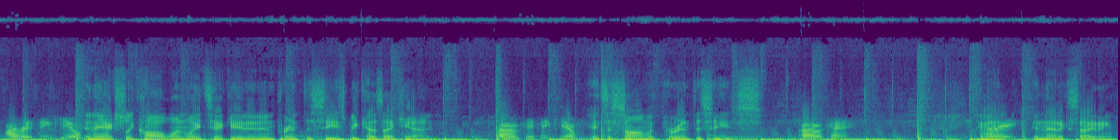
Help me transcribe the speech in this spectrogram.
All right, thank you. And they actually call it one way ticket and in parentheses because I can. Oh, okay, thank you. It's a song with parentheses. Oh, okay. Isn't that, isn't that exciting?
